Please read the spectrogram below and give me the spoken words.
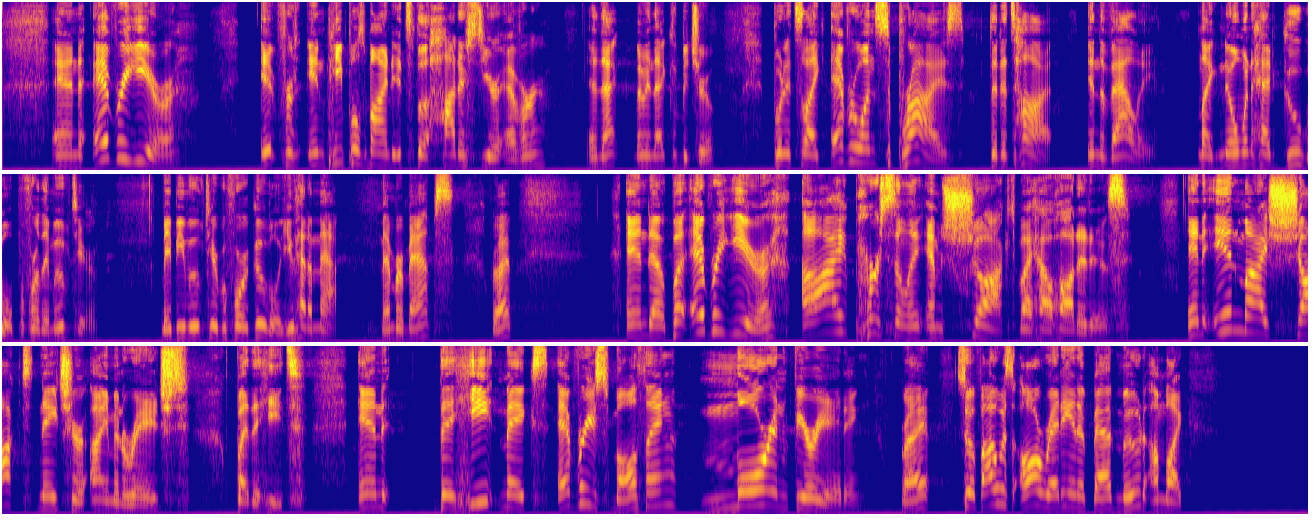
And every year, it for in people's mind, it's the hottest year ever. And that I mean that could be true. But it's like everyone's surprised that it's hot in the valley. Like no one had Google before they moved here. Maybe you moved here before Google. You had a map. Remember maps, right? And uh, but every year, I personally am shocked by how hot it is. And in my shocked nature, I am enraged by the heat. And the heat makes every small thing more infuriating, right? So if I was already in a bad mood, I'm like,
